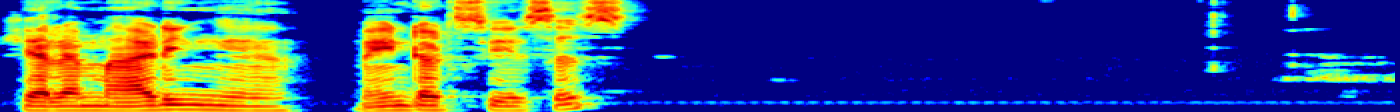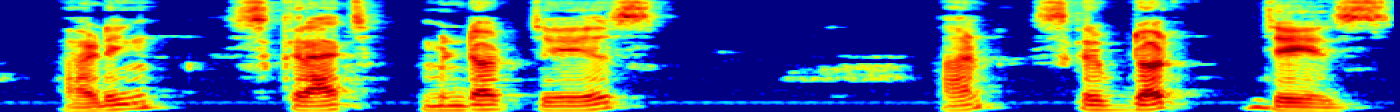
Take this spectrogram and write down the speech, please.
Here I'm adding uh, main.css, adding scratch min.js and script.js.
